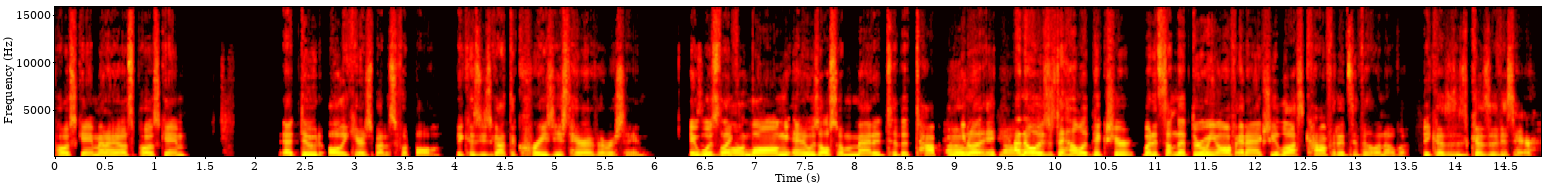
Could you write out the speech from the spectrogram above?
post game, and I know it's post game. That dude, all he cares about is football because he's got the craziest hair I've ever seen. It Is it was like long? long and it was also matted to the top. Oh you know, it- I know it was just a helmet picture, but it's something that threw me off, and I actually lost confidence in Villanova because because of his hair.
